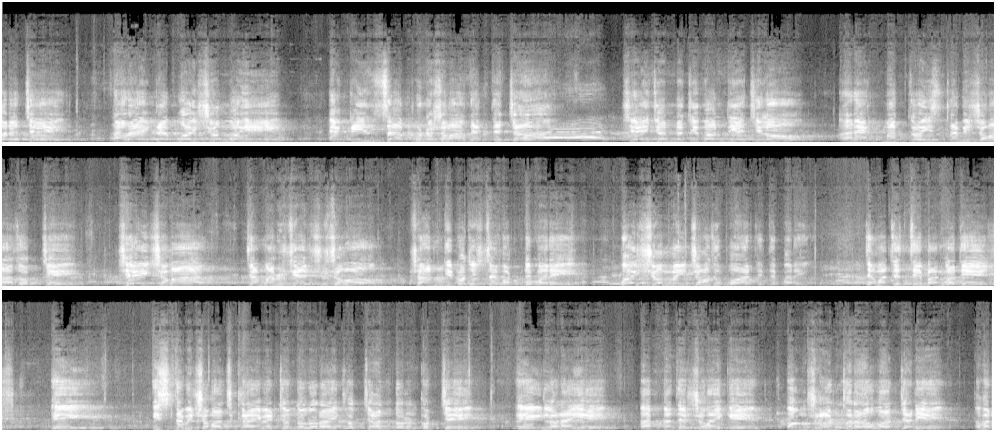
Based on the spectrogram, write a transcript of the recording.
করেছে, তারা একটা বৈষম্যহীন, একটি ইনসাফপূর্ণ সমাজ দেখতে চায়। সেই জন্য জীবন দিয়েছিল, আর একমাত্র ইসলামী সমাজ হচ্ছে সেই সমাজ যা মানুষের সুষম শান্তি প্রতিষ্ঠা করতে পারে, বৈষম্যহীন সমাজ উপহার দিতে পারে। ইসলামী বাংলাদেশ এই ইসলামী সমাজ কায়েমের জন্য লড়াই করছে, আন্দোলন করছে। এই লড়াইয়ে আপনাদের সবাইকে অংশগ্রহণ করা আহ্বান জানিয়ে আমার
